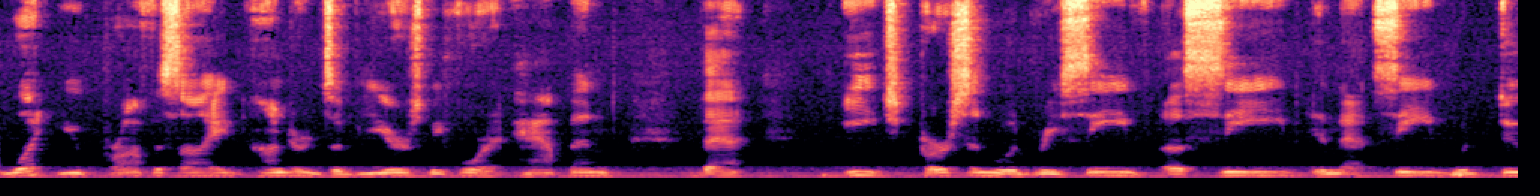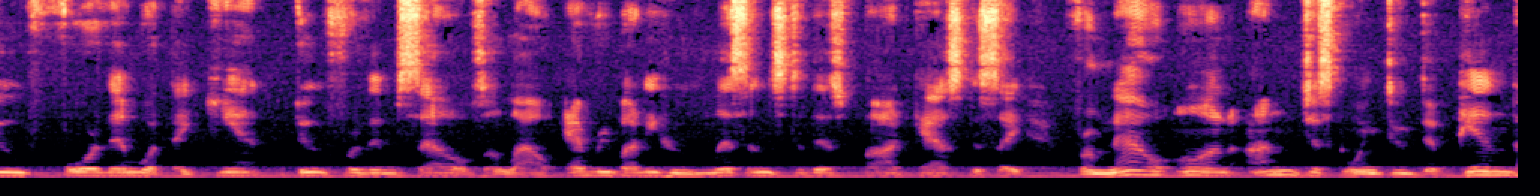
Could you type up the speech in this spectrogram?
what you prophesied hundreds of years before it happened, that each person would receive a seed and that seed would do for them what they can't do for themselves. Allow everybody who listens to this podcast to say, from now on, I'm just going to depend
